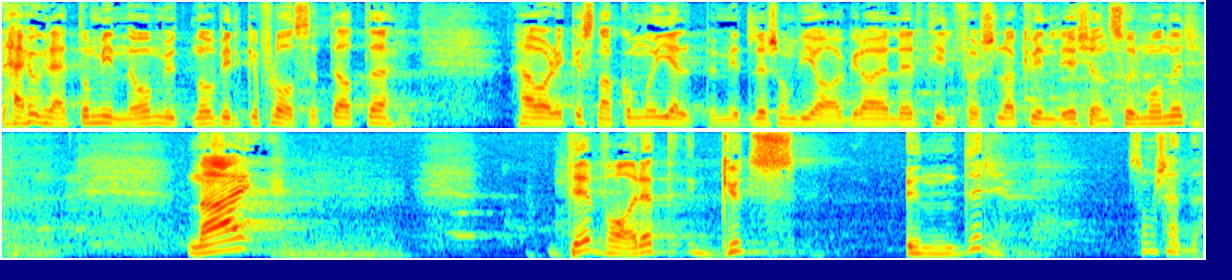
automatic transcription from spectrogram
Det er jo greit å minne om, uten å virke flåsete, at uh, her var det ikke snakk om noen hjelpemidler som Viagra eller tilførsel av kvinnelige kjønnshormoner. Nei, det var et Guds under som skjedde.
